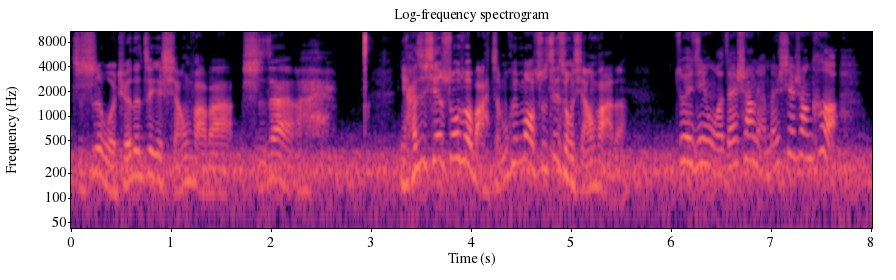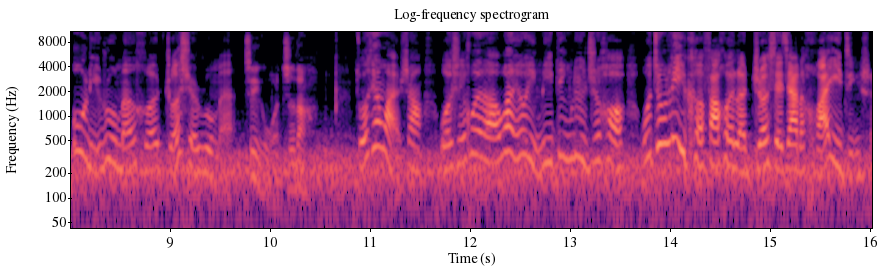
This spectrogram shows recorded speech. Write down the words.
只是我觉得这个想法吧，实在哎，你还是先说说吧，怎么会冒出这种想法的？最近我在上两门线上课，物理入门和哲学入门。这个我知道。昨天晚上我学会了万有引力定律之后，我就立刻发挥了哲学家的怀疑精神。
